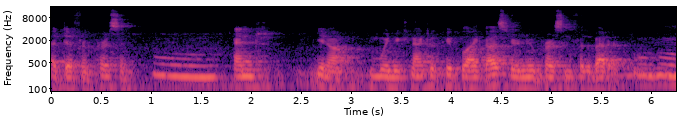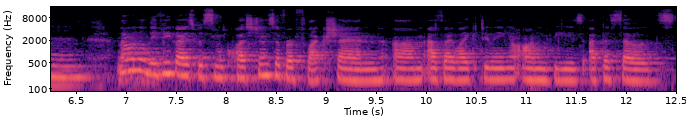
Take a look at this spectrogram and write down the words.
a different person. Mm. And you know, when you connect with people like us, you're a new person for the better. Mm-hmm. And I want to leave you guys with some questions of reflection, um, as I like doing on these episodes.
